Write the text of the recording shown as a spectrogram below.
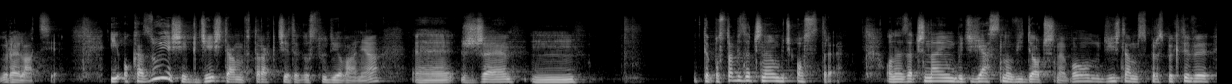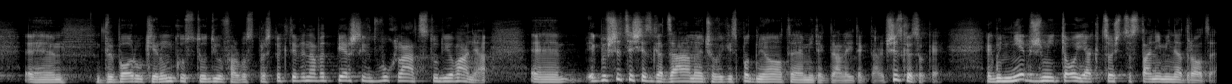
relacje. I okazuje się gdzieś tam w trakcie tego studiowania, e, że. Mm, te postawy zaczynają być ostre. One zaczynają być jasno widoczne, bo gdzieś tam z perspektywy wyboru kierunku studiów albo z perspektywy nawet pierwszych dwóch lat studiowania, jakby wszyscy się zgadzamy, człowiek jest podmiotem i tak dalej, i tak dalej. Wszystko jest ok. Jakby nie brzmi to jak coś, co stanie mi na drodze.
